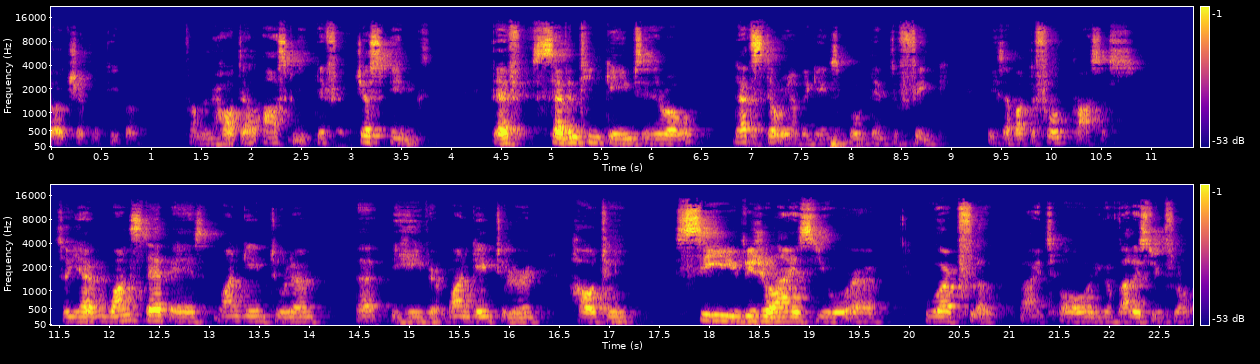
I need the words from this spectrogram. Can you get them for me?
workshop with people from a hotel ask me different, just gamings. They have 17 games in a row. That story of the games brought them to think is about the thought process. So you have one step is one game to learn uh, behavior, one game to learn how to see, visualize your uh, workflow, right, or your value stream flow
